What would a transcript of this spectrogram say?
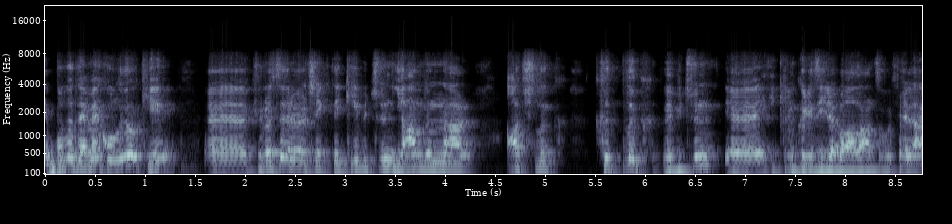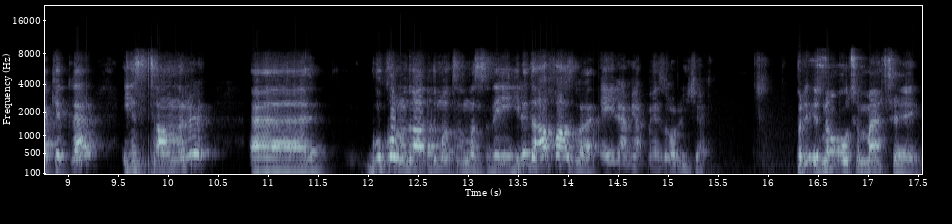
E, bu da demek oluyor ki e, küresel ölçekteki bütün yangınlar, açlık, kıtlık ve bütün e, iklim kriziyle bağlantılı felaketler insanları e, bu konuda adım atılması ile ilgili daha fazla eylem yapmaya zorlayacak. But it is not automatic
